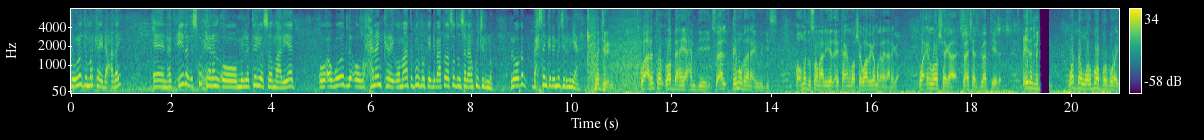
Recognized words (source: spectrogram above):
dowladdu markay dhacday ciidan isku xiran oo militariga soomaaliyeed oo awood leh oo waxanan karay oo maanta burburka iyo dhibaatada soddon sano aan ku jirno looga baxsan karay ma jirin miyaa ma jirin waa arrinta loo baahan yahay xamdiyey su'aal qiimo badan ay weydiisay oo ummadda soomaaliyeed ay tahay in loo sheego waaba iga maqnayd aniga. Waa in loo sheegaa su'aashaas jawaabteeda. Ciidan ma jirin. Waddan walboo burburay.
